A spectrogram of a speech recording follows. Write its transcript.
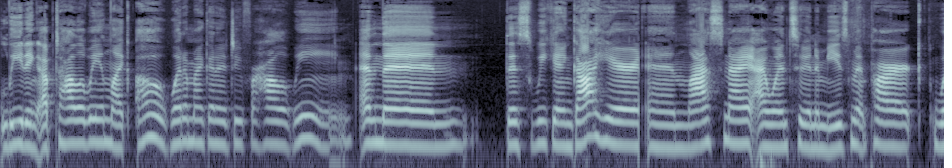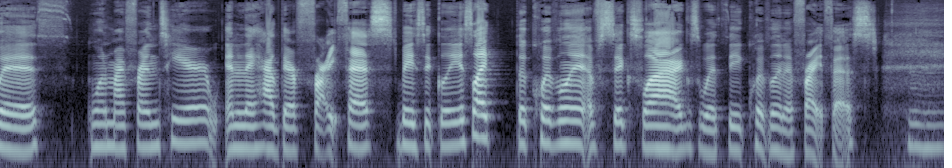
leading up to Halloween like, "Oh, what am I going to do for Halloween?" And then this weekend got here and last night I went to an amusement park with one of my friends here and they had their fright fest basically. It's like the equivalent of Six Flags with the equivalent of Fright Fest. Mm-hmm.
